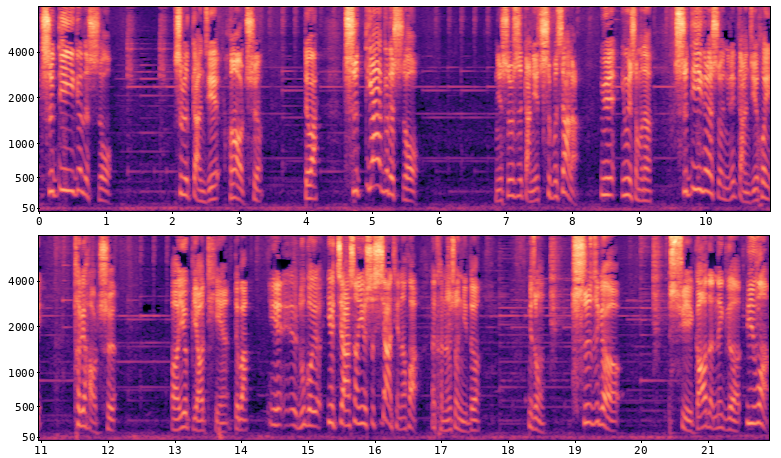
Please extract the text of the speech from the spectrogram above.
吃第一个的时候是不是感觉很好吃，对吧？吃第二个的时候，你是不是感觉吃不下了？因为因为什么呢？吃第一个的时候，你的感觉会。特别好吃，啊，又比较甜，对吧？也如果又加上又是夏天的话，那可能说你的那种吃这个雪糕的那个欲望、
